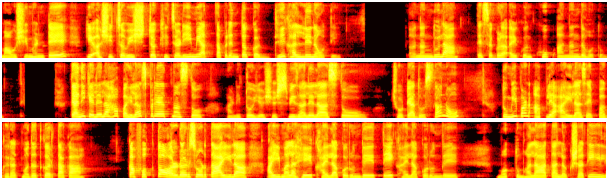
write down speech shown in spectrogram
मावशी म्हणते की अशी चविष्ट खिचडी मी आत्तापर्यंत कधी खाल्ली नव्हती. नंदूला ते सगळं ऐकून खूप आनंद होतो. त्यांनी केलेला हा पहिलाच प्रयत्न असतो आणि तो यशस्वी झालेला असतो. छोट्या दोस्तानो तुम्ही पण आपल्या आईला स्वयंपाकघरात मदत करता का? का फक्त ऑर्डर सोडता आईला आई मला हे खायला करून दे ते खायला करून दे. मग तुम्हाला आता लक्षात येईल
